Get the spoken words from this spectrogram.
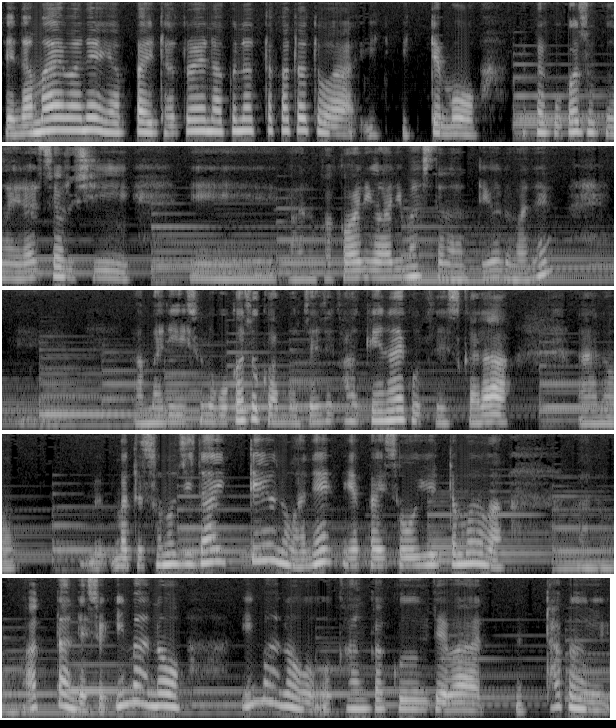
で名前はね、やっぱりたとえ亡くなった方とは言っても、やっぱりご家族がいらっしゃるし、えー、あの関わりがありましたなんていうのはね、あまりそのご家族はもう全然関係ないことですから、あの、またその時代っていうのはね、やっぱりそういったものがあのあったんですよ。今の、今の感覚では多分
